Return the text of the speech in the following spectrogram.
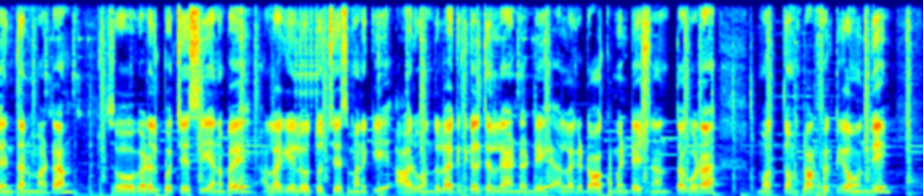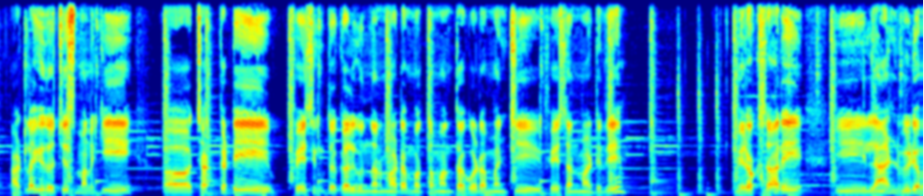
length అనమాట సో వెడల్పు వచ్చేసి ఎనభై అలాగే లోతు వచ్చేసి మనకి ఆరు వందలు. అగ్రికల్చర్ ల్యాండ్ అండి. అలాగే డాక్యుమెంటేషన్ అంతా కూడా మొత్తం పర్ఫెక్ట్గా ఉంది. అట్లాగే ఇది వచ్చేసి మనకి చక్కటి ఫేసింగ్తో కలిగి ఉందన్నమాట. మొత్తం అంతా కూడా మంచి ఫేస్ అన్నమాట ఇది. మీరు ఒకసారి ఈ ల్యాండ్ వీడియో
